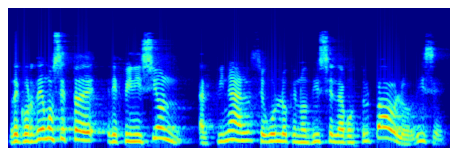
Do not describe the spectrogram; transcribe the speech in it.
Recordemos esta definición al final, según lo que nos dice el apóstol Pablo. Dice,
